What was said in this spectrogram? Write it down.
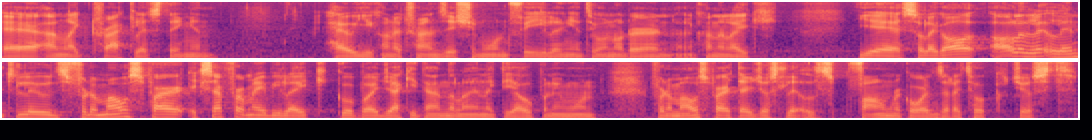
uh, and like track listing and how you kind of transition one feeling into another and, and kind of like yeah so like all all the little interludes for the most part except for maybe like goodbye jackie dandelion like the opening one for the most part they're just little phone recordings that i took just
